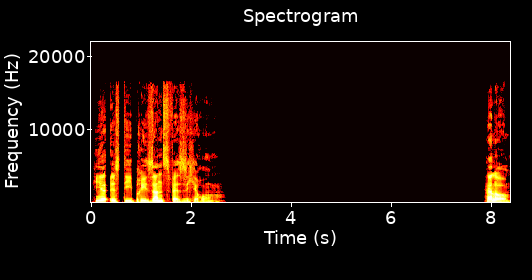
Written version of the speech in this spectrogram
hier ist die Brisanzversicherung. Hello,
